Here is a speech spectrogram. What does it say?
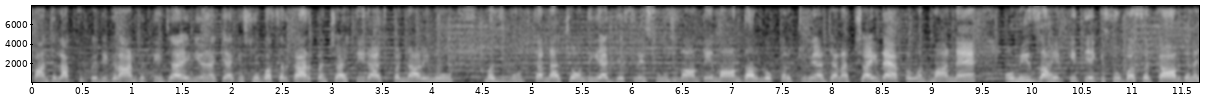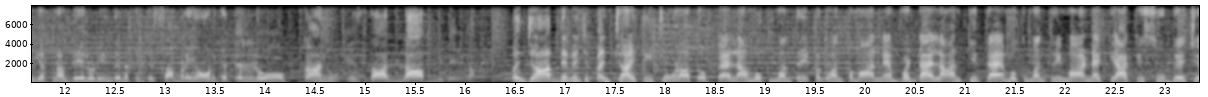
5 ਲੱਖ ਰੁਪਏ ਦੀ ਗ੍ਰਾਂਟ ਦਿੱਤੀ ਜਾਏਗੀ। ਉਹਨਾਂ ਕਿਹਾ ਕਿ ਸੂਬਾ ਸਰਕਾਰ ਪੰਚਾਇਤੀ ਰਾਜ ਪ੍ਰਣਾਲੀ ਨੂੰ ਮਜ਼ਬੂਤ ਕਰਨਾ ਚਾਹੁੰਦੀ ਹੈ, ਜਿਸ ਲਈ ਸੂਝਵਾਨ ਤੇ ਇਮਾਨਦਾਰ ਲੋਕਾਂ ਨੂੰ ਚੁਣਿਆ ਜਾਣਾ ਚਾਹੀਦਾ ਹੈ। ਭਗਵੰਤ ਮਾਨ ਨੇ ਉਮੀਦ ਜ਼ਾਹਿਰ ਕੀਤੀ ਹੈ ਕਿ ਸੂਬਾ ਸਰਕਾਰ ਦੇ ਨਾਲ ਯਤਨਾਂ ਦੇ ਲੋੜੀਂਦੇ ਨਤੀਜੇ ਸਾਹਮਣੇ ਆਉਣਗੇ ਤੇ ਲੋਕਾਂ ਨੂੰ ਇਸ ਦਾ ਲਾਭ ਮਿਲੇਗਾ। ਪੰਜਾਬ ਦੇ ਵਿੱਚ ਪੰਚਾਇਤੀ ਚੋਣਾਂ ਤੋਂ ਪਹਿਲਾਂ ਮੁੱਖ ਮੰਤਰੀ ਭਗਵੰਤ ਮਾਨ ਨੇ ਵੱਡਾ ਐਲਾਨ ਕੀਤਾ ਹੈ। ਮੁੱਖ ਮੰਤਰੀ ਮਾਨ ਨੇ ਕਿਹਾ ਕਿ ਸੂਬੇ 'ਚ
